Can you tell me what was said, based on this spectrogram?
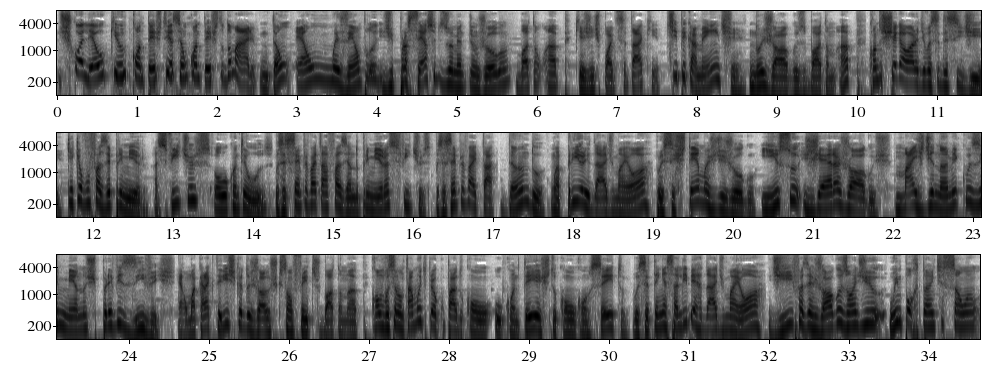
escolheu que o contexto ia ser um contexto do Mario. Então é um exemplo de processo de desenvolvimento de um jogo bottom-up que a gente pode citar aqui. Tipicamente, nos jogos bottom-up, quando chega a hora de você decidir o que, que eu vou fazer primeiro, as features ou o conteúdo, você sempre vai estar tá fazendo primeiro as features. Você sempre vai estar tá dando uma prioridade maior para os sistemas de jogo. E isso gera jogos mais dinâmicos e menos previsíveis. É uma característica dos jogos que são feitos bottom-up. Como você não está muito preocupado com o contexto, com o conceito, você tem essa liberdade maior de fazer jogos onde o importante são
